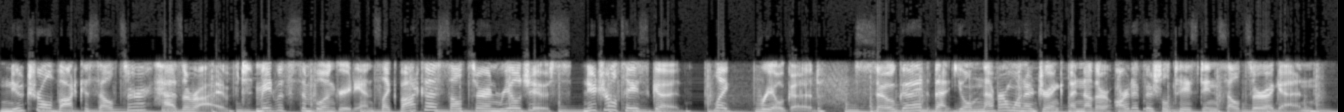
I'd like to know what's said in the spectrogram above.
Neutral Vodka Seltzer has arrived. Made with simple ingredients like vodka, seltzer, and real juice. Neutral tastes good. Like real good. So good that you'll never want to drink another artificial tasting seltzer again.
